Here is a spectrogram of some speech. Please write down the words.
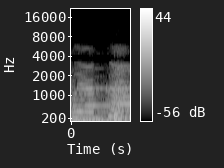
we're going.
